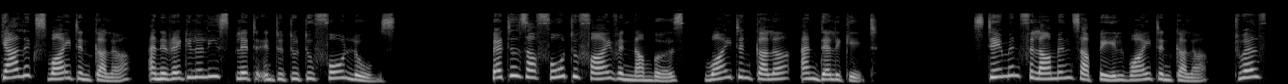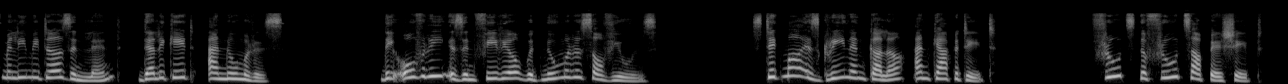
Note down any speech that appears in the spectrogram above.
Calyx white in color and irregularly split into 2 to 4 lobes. Petals are 4 to 5 in numbers, white in color and delicate. Stamen filaments are pale white in color, 12 mm in length, delicate and numerous. The ovary is inferior with numerous ovules. Stigma is green in color and capitate. Fruits The fruits are pear-shaped,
